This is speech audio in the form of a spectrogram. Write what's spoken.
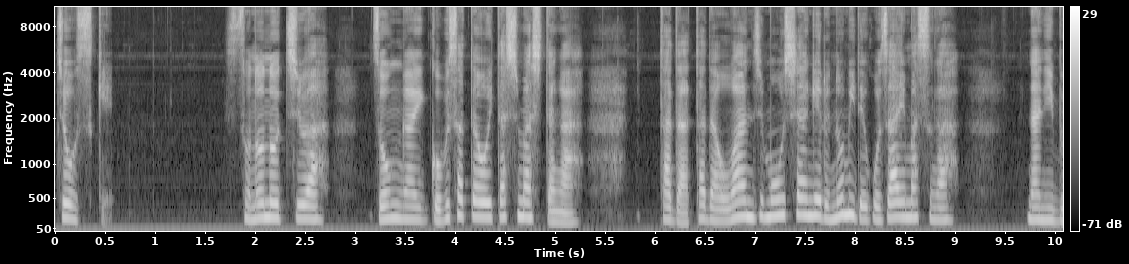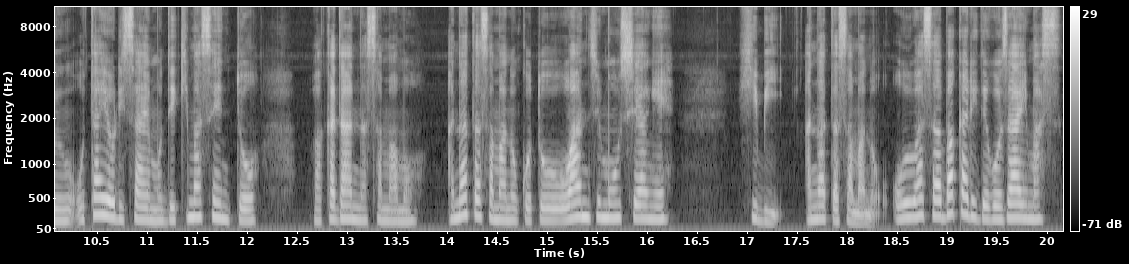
丈助その後は存外ご無沙汰をいたしましたがただただお案じ申し上げるのみでございますが何分お便りさえもできませんと若旦那様もあなた様のことをお案じ申し上げ日々あなた様のお噂ばかりでございます。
